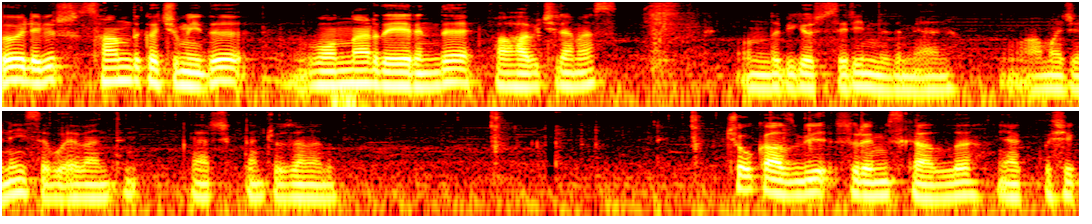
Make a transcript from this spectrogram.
Böyle bir sandık açımıydı. Wonlar değerinde paha biçilemez. Onu da bir göstereyim dedim yani. Amacı neyse bu eventin gerçekten çözemedim. Çok az bir süremiz kaldı. Yaklaşık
